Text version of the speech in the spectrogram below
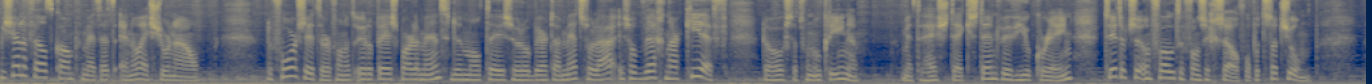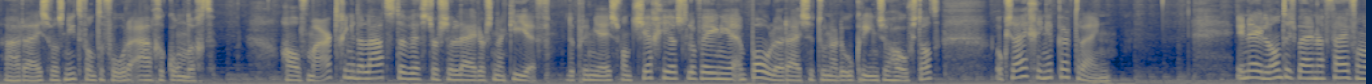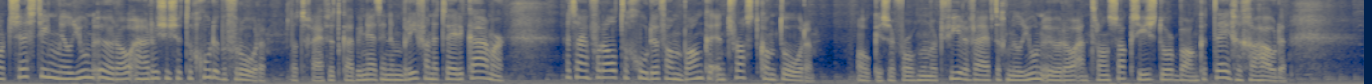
Michelle Veldkamp met het NOS-journaal. De voorzitter van het Europees Parlement, de Maltese Roberta Metsola... is op weg naar Kiev, de hoofdstad van Oekraïne. Met de hashtag #StandWithUkraine twittert ze een foto van zichzelf op het station. Haar reis was niet van tevoren aangekondigd. Half maart gingen de laatste westerse leiders naar Kiev. De premiers van Tsjechië, Slovenië en Polen reisden toen naar de Oekraïnse hoofdstad. Ook zij gingen per trein. In Nederland is bijna 516 miljoen euro aan Russische tegoeden bevroren. Dat schrijft het kabinet in een brief aan de Tweede Kamer. Het zijn vooral tegoeden van banken en trustkantoren. Ook is er voor 154 miljoen euro aan transacties door banken tegengehouden.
